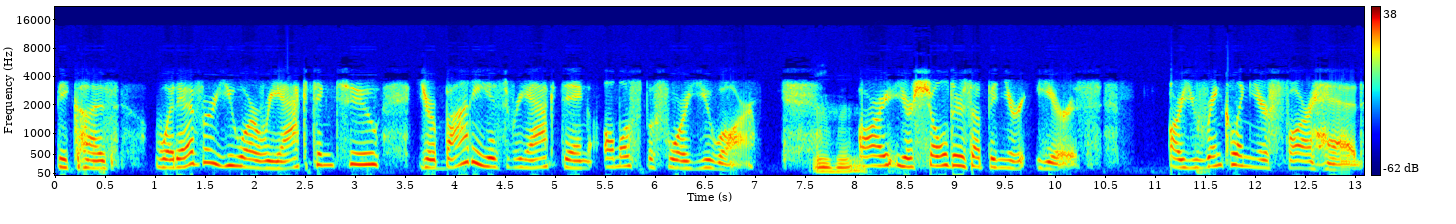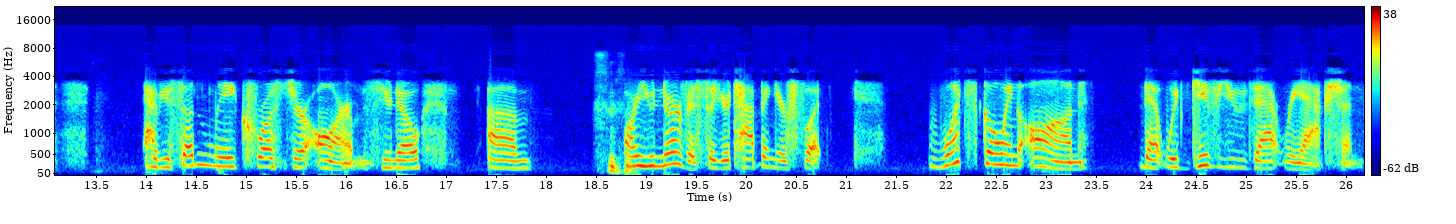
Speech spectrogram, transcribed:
because whatever you are reacting to, your body is reacting almost before you are. Mm-hmm. Are your shoulders up in your ears? Are you wrinkling your forehead? Have you suddenly crossed your arms? You know, um, are you nervous so you're tapping your foot? What's going on that would give you that reaction?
